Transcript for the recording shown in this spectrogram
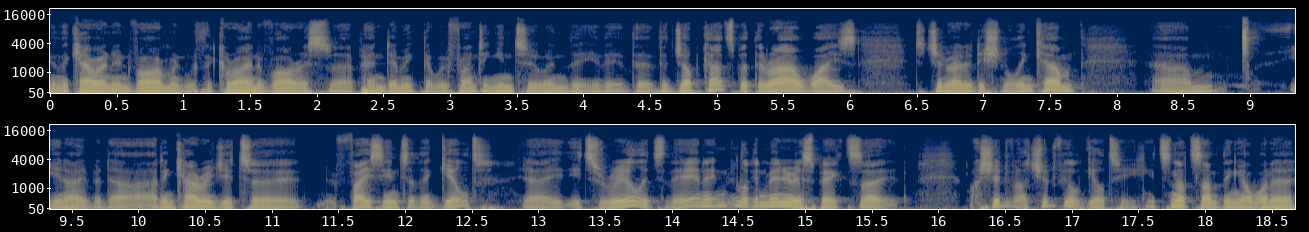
in the current environment with the coronavirus uh, pandemic that we're fronting into and the, the, the, the job cuts. But there are ways to generate additional income. Um, you know, but uh, I'd encourage you to face into the guilt. Uh, it, it's real, it's there, and look, in many respects, I, I should I should feel guilty. It's not something I want to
